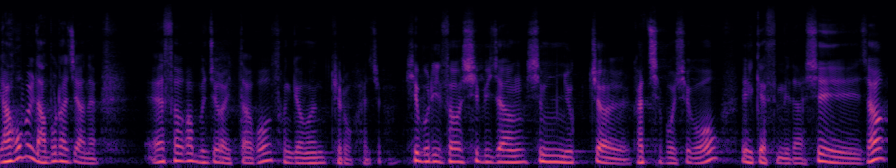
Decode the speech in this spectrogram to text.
야곱을 나무라지 않아요. 에서가 문제가 있다고 성경은 기록하죠. 히브리서 12장 16절 같이 보시고 읽겠습니다. 시작.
